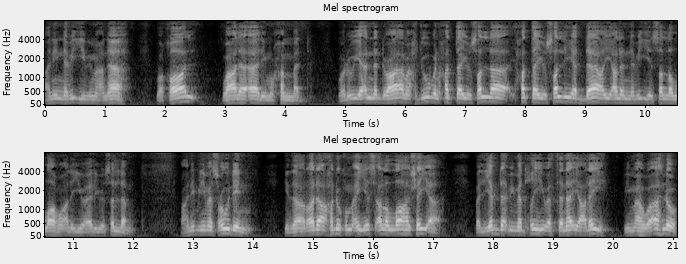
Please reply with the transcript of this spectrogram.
عن النبي بمعناه وقال وعلى آل محمد. وروي أن الدعاء محجوب حتى يصلى حتى يصلي الداعي على النبي صلى الله عليه وآله وسلم. وعن ابن مسعود إذا أراد أحدكم أن يسأل الله شيئا فليبدأ بمدحه والثناء عليه بما هو أهله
